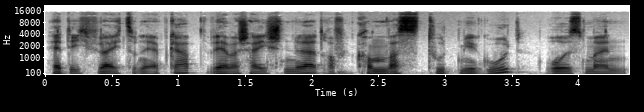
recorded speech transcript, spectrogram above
hätte ich vielleicht so eine App gehabt, wäre wahrscheinlich schneller drauf gekommen, was tut mir gut, wo ist mein,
